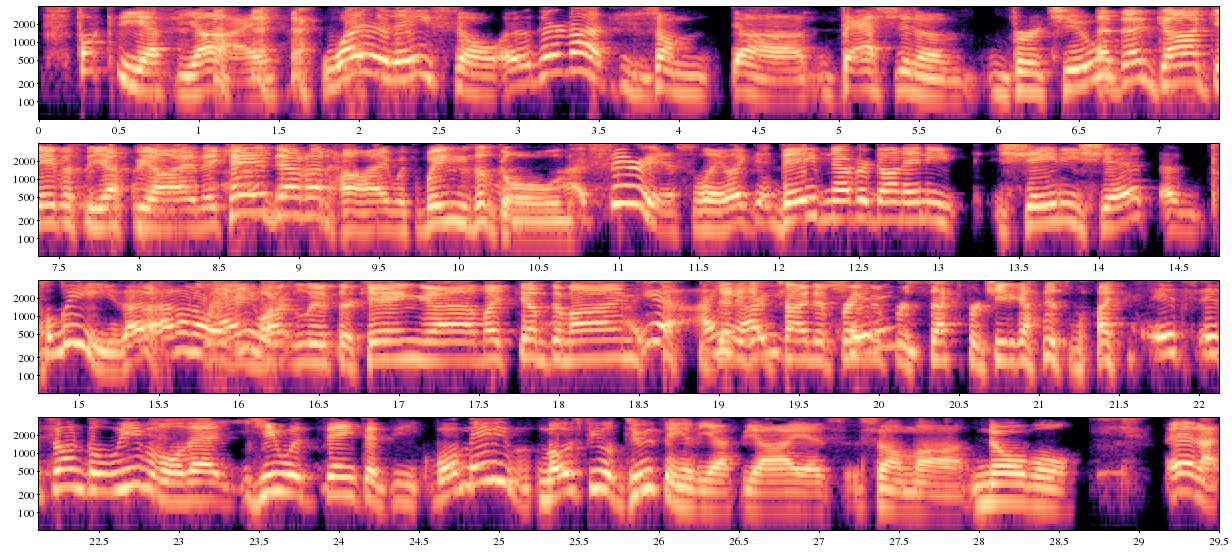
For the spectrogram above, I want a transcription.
fuck the FBI. Why are they so? uh, They're not some uh, bastion of virtue. And then God gave us the FBI, and they came down on high with wings of gold. Uh, Seriously, like they've never done any shady shit. Uh, please, I, I don't know Maybe. Martin Luther King uh, might come to mind. Yeah, I mean, Getting him trying to frame him for sect for cheating on his wife. It's it's unbelievable that he would think that the well maybe most people do think of the FBI as some uh, noble and I,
